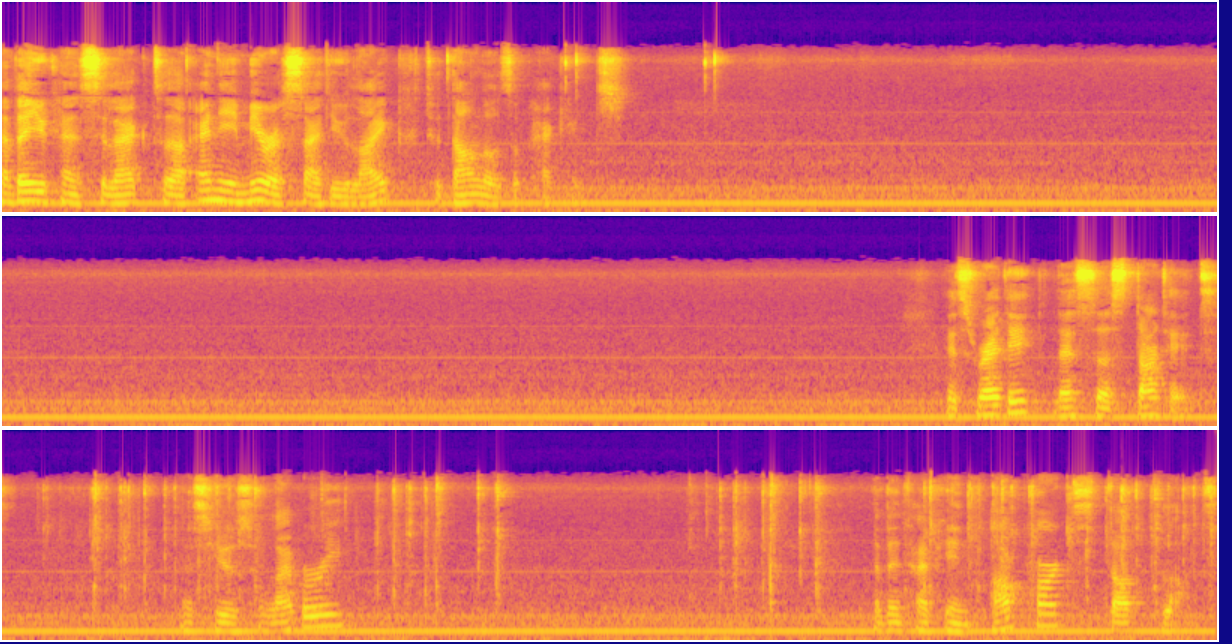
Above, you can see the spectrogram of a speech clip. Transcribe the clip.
And then you can select uh, any mirror site you like to download the package. It's ready, let's uh, start it Let's use library. And then type in rpart.plot.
